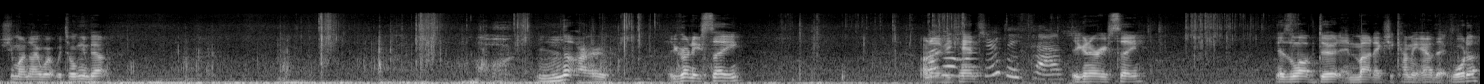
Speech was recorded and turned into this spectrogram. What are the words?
She might know what we're talking about. No! You're going to see. I don't know if you can. What do have? You can already see. there's a lot of dirt and mud actually coming out of that water.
